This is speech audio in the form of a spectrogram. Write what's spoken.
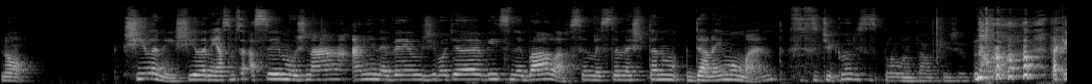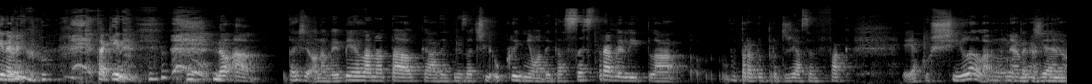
no, šílený, šílený. Já jsem se asi možná ani nevím, v životě víc nebála, si myslím, než v ten daný moment. Co jsi čekala, když jsi spala u Natálky, že No, taky nevím. taky nevím. No a takže ona vyběhla Natálka, teď mě začali uklidňovat, teď ta sestra vylítla, opravdu, protože já jsem fakt jako šílela. Mm, takže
